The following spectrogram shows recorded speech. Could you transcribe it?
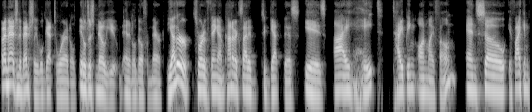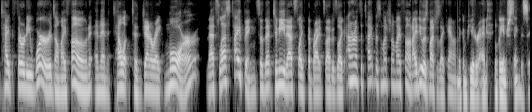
but i imagine eventually we'll get to where it'll it'll just know you and it'll go from there. The other sort of thing i'm kind of excited to get this is i hate typing on my phone and so if i can type 30 words on my phone and then tell it to generate more that's less typing so that to me that's like the bright side is like i don't have to type as much on my phone i do as much as i can on the computer and it'll be interesting to see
